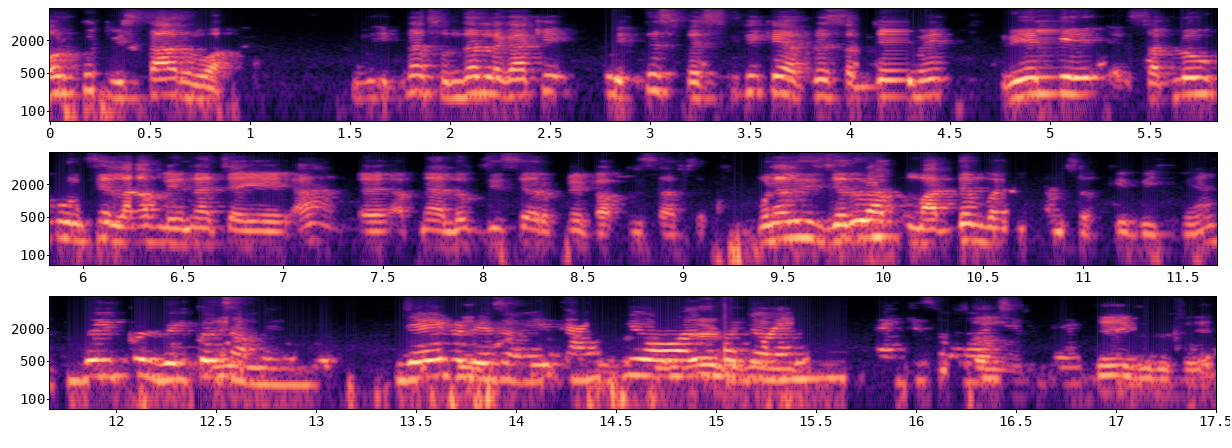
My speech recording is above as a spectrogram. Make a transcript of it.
और कुछ विस्तार हुआ इतना सुंदर लगा कि तो इतने स्पेसिफिक है अपने सब्जेक्ट में। रियली सब लोगों को उनसे लाभ लेना चाहिए आ, अपने आलोक जी से और अपने डॉक्टर साहब से। मोनाली जी ज़रूर आप माध्यम बने हम सबके बीच में हाँ। बिल्कुल बिल्कुल समझ जय Gurudev Swami thank you all for joining thank you so much जय गुरुदेव।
